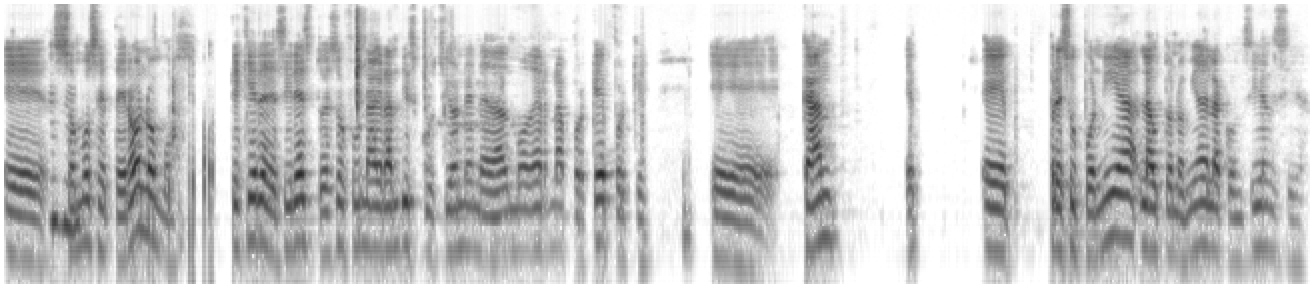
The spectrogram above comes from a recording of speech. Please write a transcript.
eh, somos heterónomos. ¿Qué quiere decir esto? Eso fue una gran discusión en la edad moderna. ¿Por qué? Porque eh, Kant eh, presuponía la autonomía de la conciencia.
